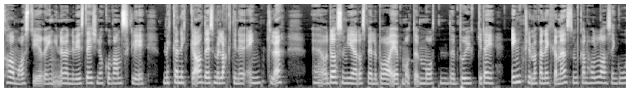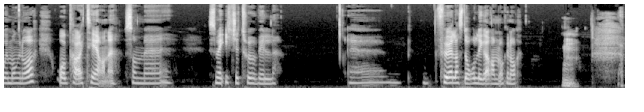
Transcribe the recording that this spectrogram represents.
kamerastyring nødvendigvis. Det er ikke noe vanskelig mekanikker. De som er lagt inn, er enkle. Eh, Og det som gjør det spillet bra, er på en måte måten det bruker de enkle mekanikkene som kan holde seg gode i mange år, og karakterene som, eh, som jeg ikke tror vil eh, føles dårligere om noen år. Jeg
